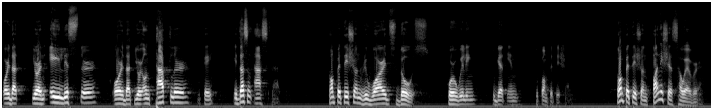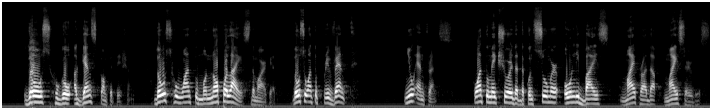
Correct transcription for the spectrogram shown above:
Or that you're an A-lister or that you're on Tatler. Okay? It doesn't ask that. Competition rewards those who are willing to get into competition. Competition punishes, however, those who go against competition those who want to monopolize the market, those who want to prevent new entrants, who want to make sure that the consumer only buys my product, my service.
